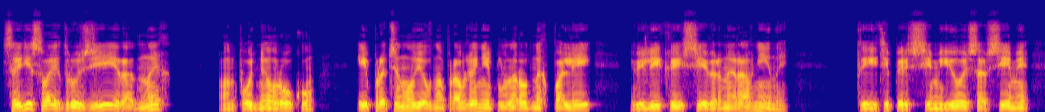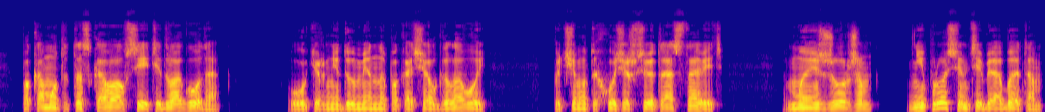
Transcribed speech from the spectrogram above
среди своих друзей родных». Он поднял руку и протянул ее в направлении плодородных полей Великой Северной равнины. «Ты теперь с семьей, со всеми, по кому ты тосковал все эти два года». Уокер недоуменно покачал головой. «Почему ты хочешь все это оставить? Мы с Жоржем не просим тебя об этом.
